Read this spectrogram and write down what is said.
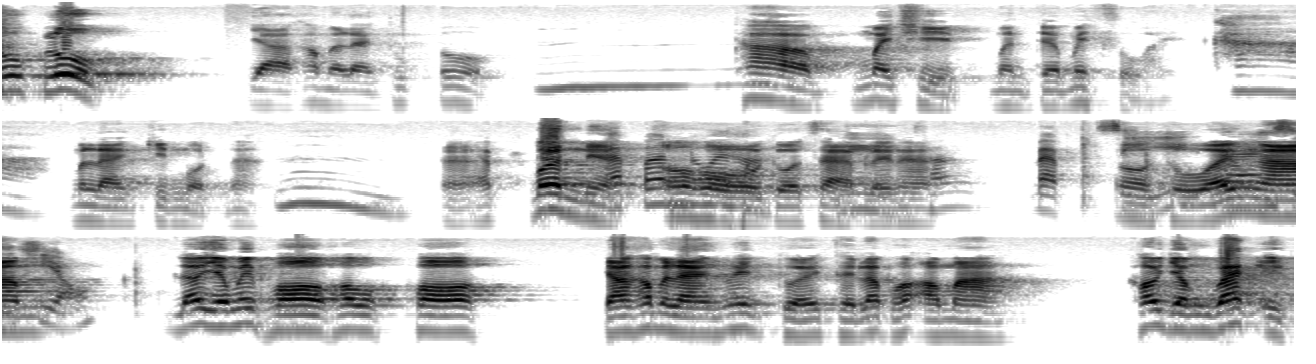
ทุกลูก ยาฆ่าแมลงทุกลูกอืม ถ้าไม่ฉีดมันจะไม่สวยค่ะแมลงกินหมดนะอืมอ่าแอปเปิลเนี่ยแอปเปิลโอ้โหด้วยค่ะตัวแสบเลยนะทั้งแบบสีโอ้สวยแดงามสีเขียวแล้วยังไม่พอเขาพอยาฆ่าแมลงให้สวยเสร็จแล้วพอเอามาเขายังแว็กอีก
